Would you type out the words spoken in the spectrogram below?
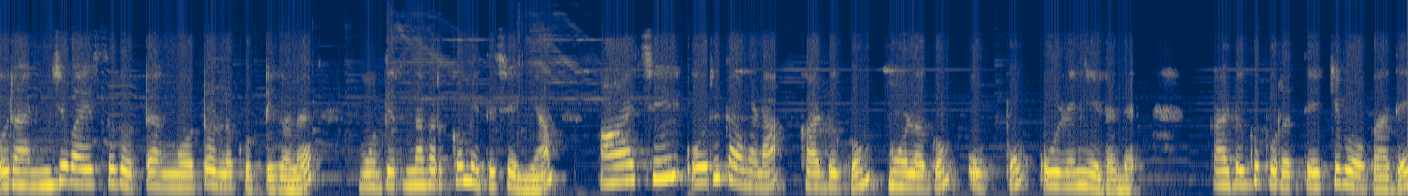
ഒരു അഞ്ച് വയസ്സ് തൊട്ട് അങ്ങോട്ടുള്ള കുട്ടികൾ മുതിർന്നവർക്കും ഇത് ചെയ്യാം. ആഴ്ചയിൽ ഒരു തവണ കടുകും മുളകും ഉപ്പും ഉഴഞ്ഞിടൽ. കടുക് പുറത്തേക്ക് പോകാതെ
